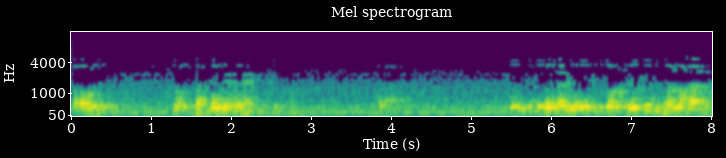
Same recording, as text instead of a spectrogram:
పర్వాలేదు. సో దర్శనం చేశాను సో చేసేది ధర్మకారణం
